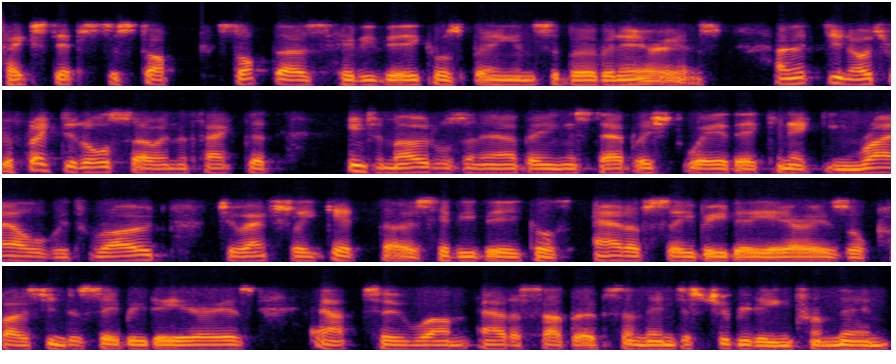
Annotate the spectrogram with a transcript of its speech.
take steps to stop stop those heavy vehicles being in suburban areas. And it, you know, it's reflected also in the fact that intermodals are now being established where they're connecting rail with road to actually get those heavy vehicles out of CBD areas or close into CBD areas out to um, outer suburbs and then distributing from them.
